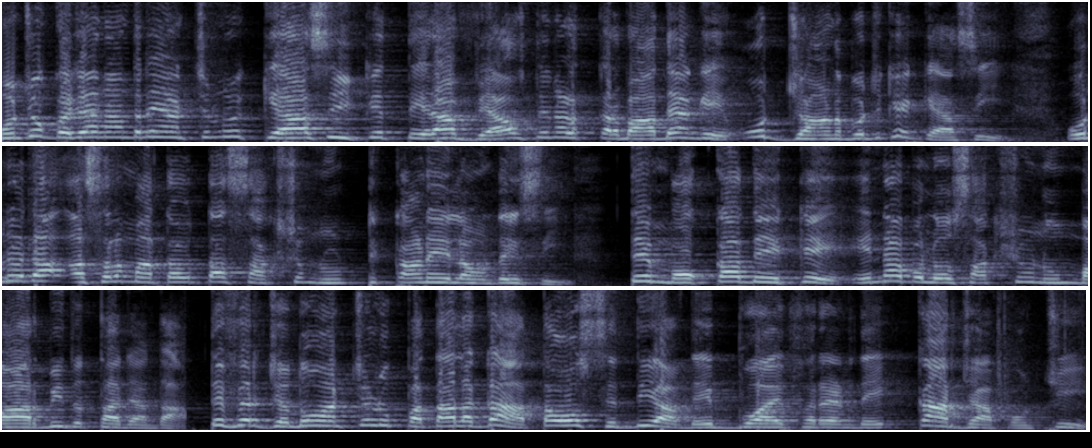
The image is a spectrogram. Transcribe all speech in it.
ਹੁਣ ਜੋ ਗਜਾਨੰਦ ਨੇ ਅੰਚਲ ਨੂੰ ਕਿਹਾ ਸੀ ਕਿ ਤੇਰਾ ਵਿਆਹ ਉਸ ਦੇ ਨਾਲ ਕਰਵਾ ਦਿਆਂਗੇ, ਉਹ ਜਾਣਬੁੱਝ ਕੇ ਕਿਹਾ ਸੀ। ਉਹਨਾਂ ਦਾ ਅਸਲ ਮਤਲਬ ਤਾਂ ਸਖਸ਼ਮ ਨੂੰ ਟਿਕਾਣੇ ਲਾਉਂਦੇ ਸੀ। ਤੇ ਮੌਕਾ ਦੇਖ ਕੇ ਇਹਨਾਂ ਵੱਲੋਂ ਸਖਸ਼ੂ ਨੂੰ ਮਾਰ ਵੀ ਦਿੱਤਾ ਜਾਂਦਾ। ਤੇ ਫਿਰ ਜਦੋਂ ਅੰਚਲ ਨੂੰ ਪਤਾ ਲੱਗਾ, ਤਾਂ ਉਹ ਸਿੱਧੀ ਆਪਦੇ ਬॉयਫ੍ਰੈਂਡ ਦੇ ਘਰ ਜਾ ਪਹੁੰਚੀ।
